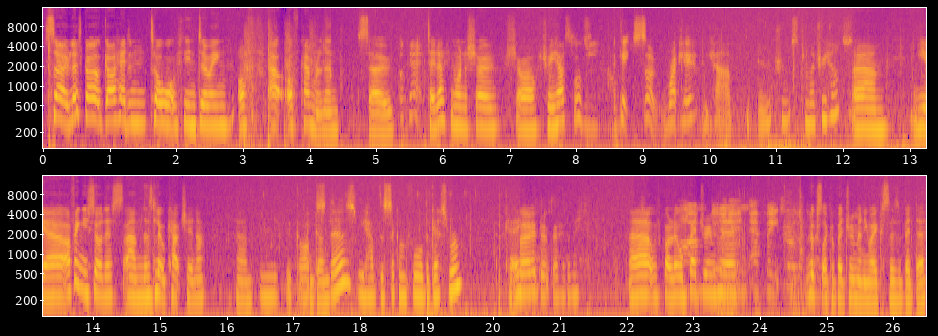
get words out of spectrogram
so let's go go ahead and tell what we've been doing off out off camera then so Okay. Taylor, you want to show show our treehouse? We, Okay, so right here we have the entrance to my treehouse. Um, yeah, I think you saw this. Um, there's a little couch here now. Um, And if we go can go on. upstairs, we have the second floor, the guest room. okay. So don't go ahead of me. Uh, we've got a little I'm bedroom here. F8, so Looks like a bedroom anyway, because there's a bed there.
